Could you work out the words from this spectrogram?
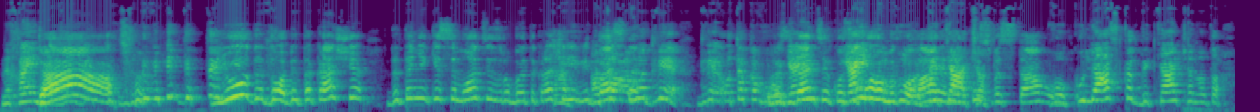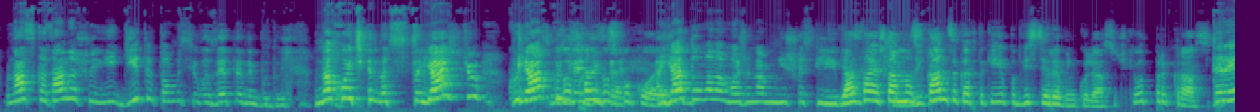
Нехай Так! зробіть дитину. добі, та краще дитині якісь емоції зробити, краще її А, то, а відвести от дві, дві, отака в во. резиденцію я їй- Косякого я їй- во, Миколая на дитяча. якусь виставу. Во, куляска дитяча, ну то вона сказала, що її діти в тому сі возити не будуть. Вона хоче настоящу куляску Ну, для хай дітей. заспокоїть. А я думала, може нам мені щось ліпше. Я знаю, що там у нас в канциках такі є по 200 гривень колясочки. От прекрасно. Три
